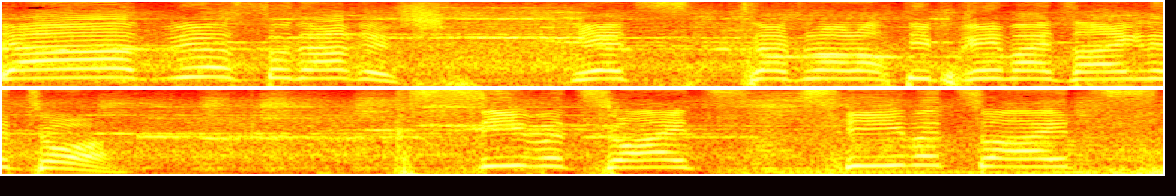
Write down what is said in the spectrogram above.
Ja, wirst du narrisch. Jetzt treffen auch noch die Bremer ins eigene Tor. 7 zu 1. 7 zu 1.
